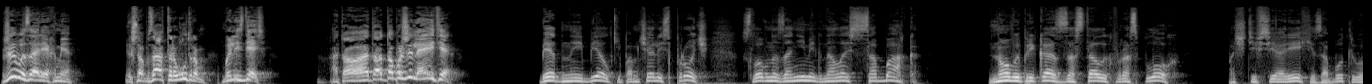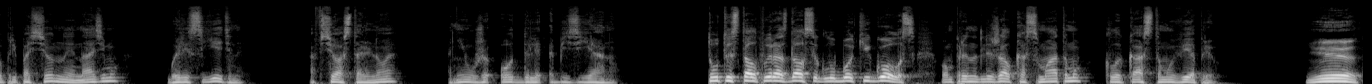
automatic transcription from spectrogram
живы за орехами? И чтоб завтра утром были здесь. А то, а то, а то пожалеете!» Бедные белки помчались прочь, словно за ними гналась собака. Новый приказ застал их врасплох. Почти все орехи, заботливо припасенные на зиму, были съедены, а все остальное они уже отдали обезьяну. Тут из толпы раздался глубокий голос. Он принадлежал косматому, клыкастому вепрю. — Нет,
